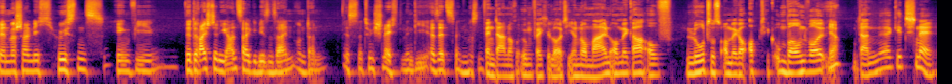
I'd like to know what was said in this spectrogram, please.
werden wahrscheinlich höchstens irgendwie eine dreistellige Anzahl gewesen sein und dann ist natürlich schlecht, wenn die ersetzt werden müssen. Wenn da noch irgendwelche Leute ihren normalen Omega auf Lotus Omega Optik umbauen wollten, Ja. dann äh, geht's schnell.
